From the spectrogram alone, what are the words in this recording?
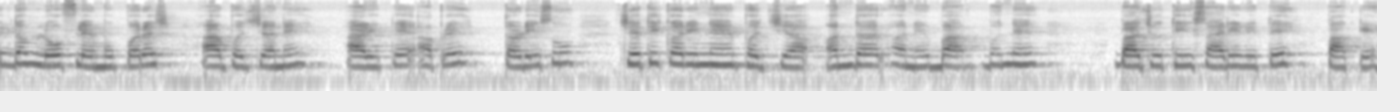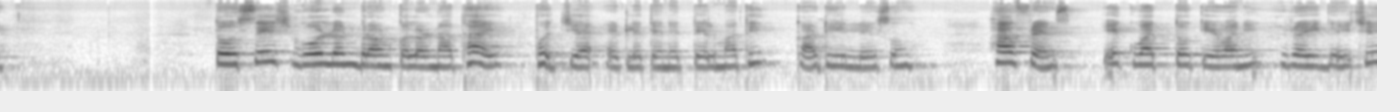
એકદમ લો ફ્લેમ ઉપર જ આ ભજીયાને આ રીતે આપણે તળીશું. જેથી કરીને ભજીયા અંદર અને બહાર બંને બાજુથી સારી રીતે પાકે. તો સેજ ગોલ્ડન બ્રાઉન કલરના થાય ભજીયા એટલે તેને તેલમાંથી કાઢી લેશું. હા ફ્રેન્ડ્સ, એક વાત તો કહેવાની રહી ગઈ છે.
